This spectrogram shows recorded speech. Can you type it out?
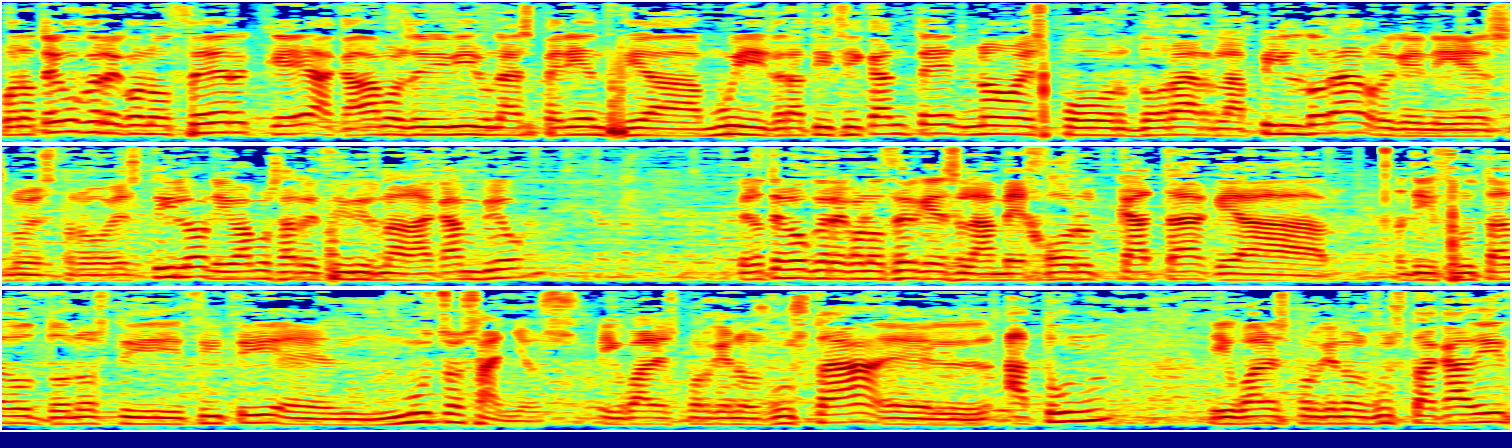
Bueno, tengo que reconocer que acabamos de vivir una experiencia muy gratificante. No es por dorar la píldora, porque ni es nuestro estilo, ni vamos a recibir nada a cambio pero tengo que reconocer que es la mejor cata que ha, disfrutado Donosti City en muchos años. Igual es porque nos gusta el atún, igual es porque nos gusta Cádiz,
